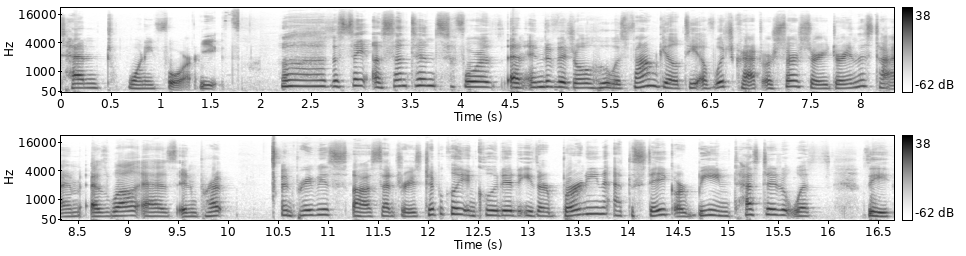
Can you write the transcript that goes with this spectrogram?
1024. Yes. Uh, the sa- a sentence for an individual who was found guilty of witchcraft or sorcery during this time, as well as in pre- in previous uh, centuries, typically included either burning at the stake or being tested with the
